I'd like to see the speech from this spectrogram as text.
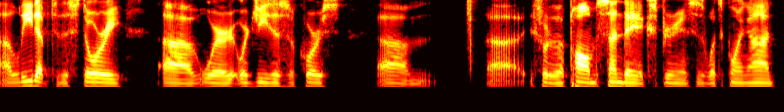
uh, lead up to the story uh, where, where Jesus, of course, um, uh, sort of the Palm Sunday experience is what's going on.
